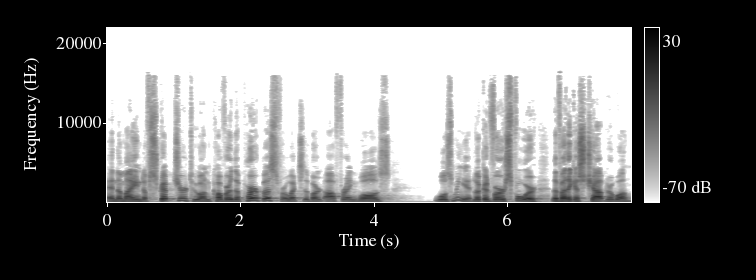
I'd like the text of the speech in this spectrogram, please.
in the mind of Scripture to uncover the purpose for which the burnt offering was, was made. Look at verse 4, Leviticus chapter 1.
